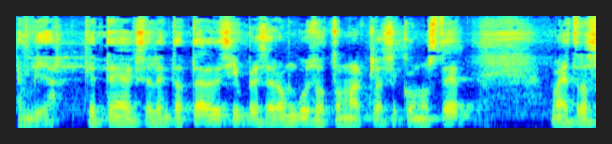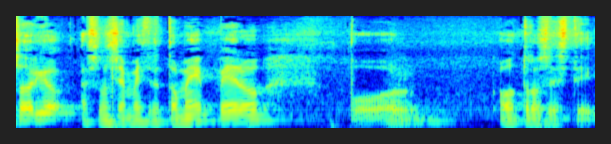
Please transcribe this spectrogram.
enviar. Que tenga excelente tarde, siempre será un gusto tomar clase con usted. Maestro Osorio, hace un semestre tomé, pero por otros, este,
